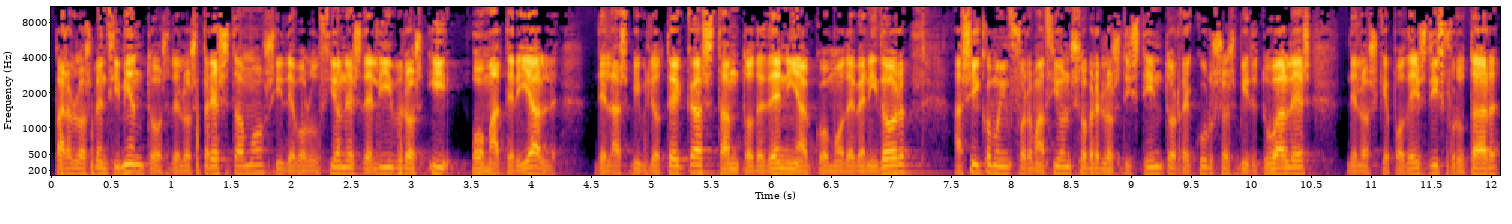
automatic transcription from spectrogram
para los vencimientos de los préstamos y devoluciones de libros y o material de las bibliotecas, tanto de Denia como de Benidorm, así como información sobre los distintos recursos virtuales de los que podéis disfrutar,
